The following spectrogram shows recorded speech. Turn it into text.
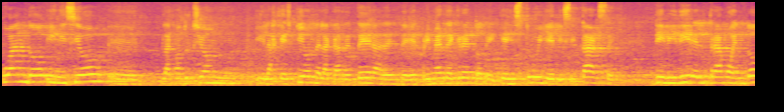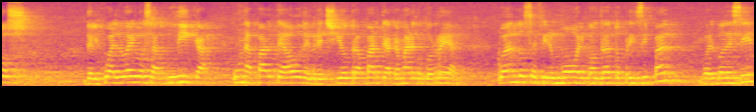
cuando inició eh, la construcción y la gestión de la carretera desde el primer decreto de que instruye licitarse dividir el tramo en dos, del cual luego se adjudica una parte a Odebrecht y otra parte a Camargo Correa. Cuando se firmó el contrato principal, vuelvo a decir,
